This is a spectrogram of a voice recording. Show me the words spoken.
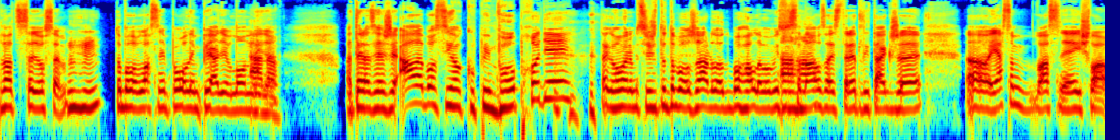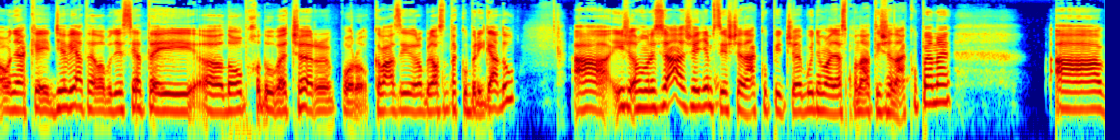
28. Mm-hmm. To bolo vlastne po Olympiáde v Londýne. Áno. A teraz ja, že alebo si ho kúpim v obchode, tak hovorím si, že toto bol žart od Boha, lebo my sme Aha. sa naozaj stretli tak, že uh, ja som vlastne išla o nejakej 9. alebo 10. Uh, do obchodu večer, po, kvázi robila som takú brigadu a hovorím si, že idem si ešte nakúpiť, že budem mať aspoň na týždeň nakúpené. A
